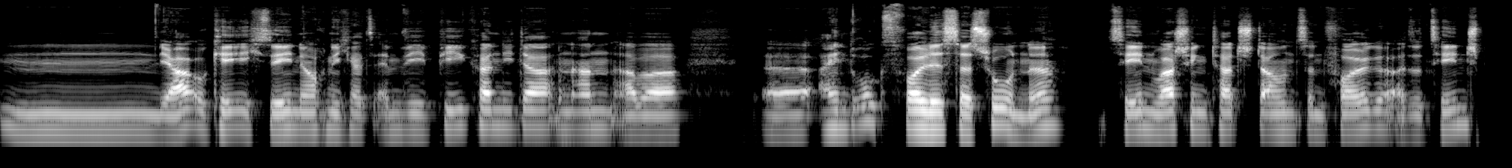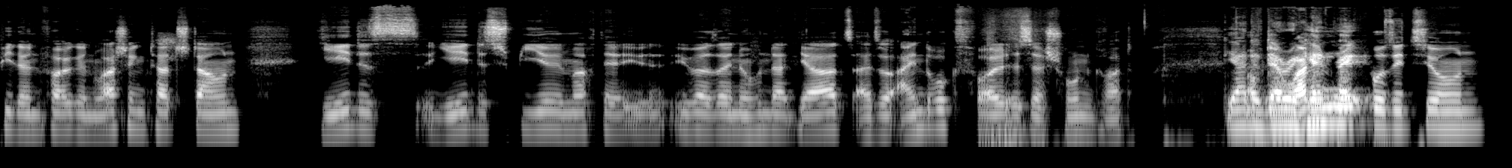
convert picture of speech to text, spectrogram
Mm, ja, okay, ich sehe ihn auch nicht als MVP-Kandidaten an, aber äh, eindrucksvoll ist das schon, ne? Zehn Rushing-Touchdowns in Folge, also zehn Spiele in Folge in Rushing-Touchdown. Jedes, jedes Spiel macht er über seine 100 Yards, also eindrucksvoll ist er schon gerade. Hatte Auf der Running Back-Position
